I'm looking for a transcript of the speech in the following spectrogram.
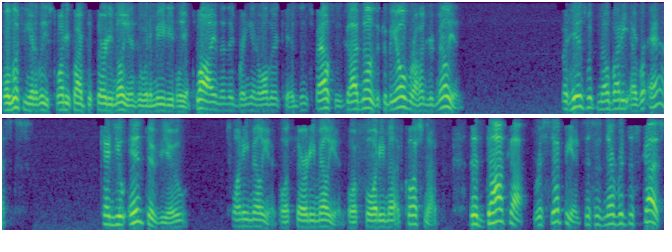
We're looking at at least 25 to 30 million who would immediately apply, and then they bring in all their kids and spouses. God knows it could be over 100 million. But here's what nobody ever asks. Can you interview 20 million or 30 million or 40 million? Of course not. The DACA recipients, this is never discussed.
